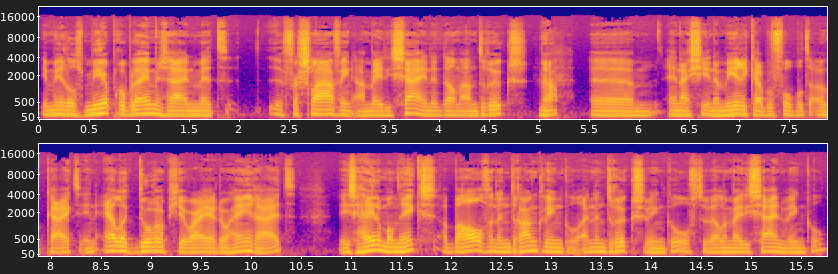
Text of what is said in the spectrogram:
inmiddels meer problemen zijn met de verslaving aan medicijnen dan aan drugs. Ja. Ehm, en als je in Amerika bijvoorbeeld ook kijkt, in elk dorpje waar je doorheen rijdt, is helemaal niks, behalve een drankwinkel en een drugswinkel, oftewel een medicijnwinkel.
